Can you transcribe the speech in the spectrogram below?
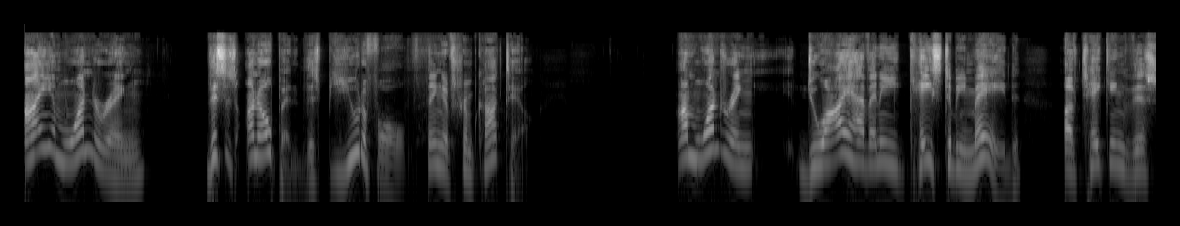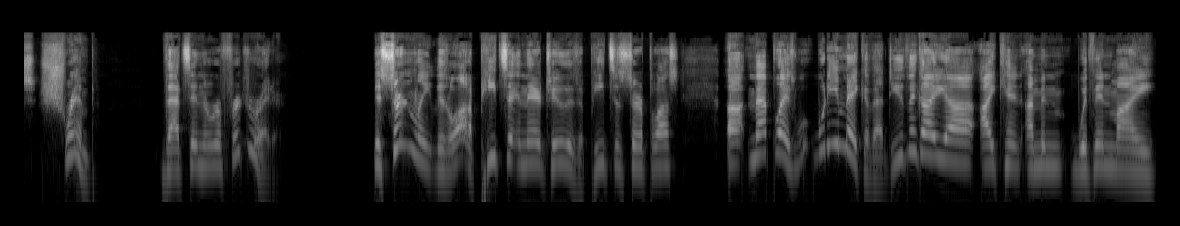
I am wondering this is unopened, this beautiful thing of shrimp cocktail. I'm wondering do I have any case to be made of taking this shrimp that's in the refrigerator? There's certainly there's a lot of pizza in there too. There's a pizza surplus. Uh, Matt Blaze, what do you make of that? Do you think I uh, I can I'm in within my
